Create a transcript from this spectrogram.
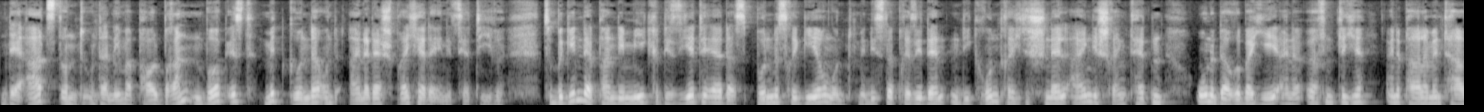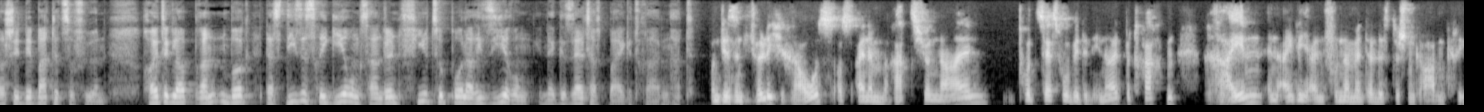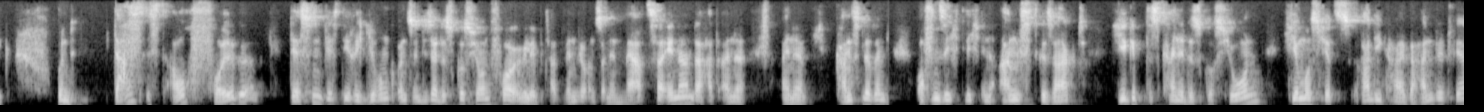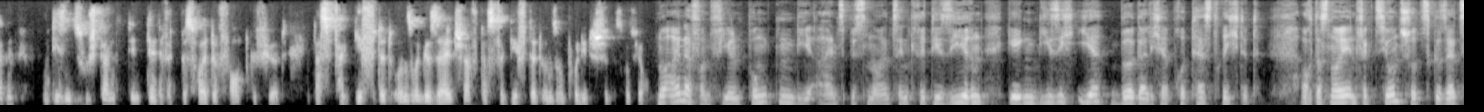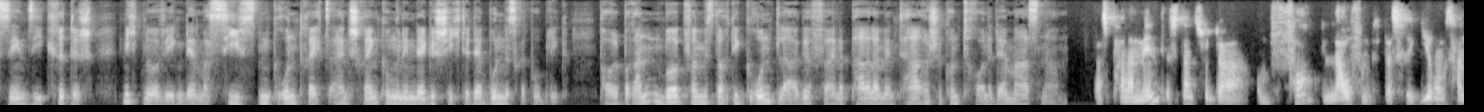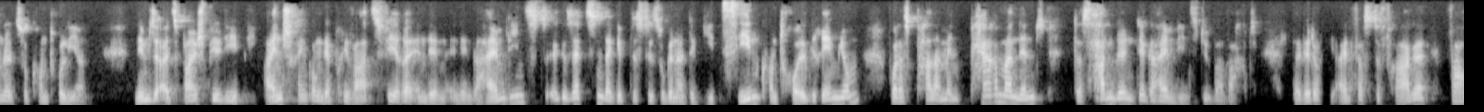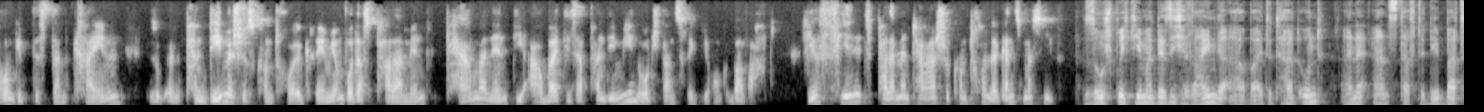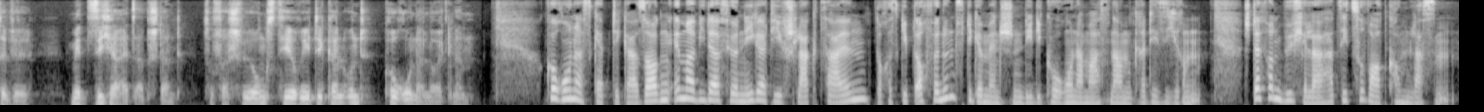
Der Arzt und Unternehmer Paul Brandenburg ist Mitgründer und einer der Sprecher der Initiative. Zu Beginn der Pandemie kritisierte er, dass Bundesregierung und Ministerpräsidenten die Grundrechte schnell eingeschränkt hätten, ohne darüber je eine öffentliche, eine parlamentarische Debatte zu führen. Heute glaubt Brandenburg, dass dieses Regierungshandeln viel zur Polarisierung in der Gesellschaft beigetragen hat. Und wir sind völlig raus aus einem rationalen Prozess, wo wir den Inhalt betrachten, rein in eigentlich einen fundamentalistischen Grabenkrieg. Und das ist auch Folge dessen, wie es die Regierung uns in dieser Diskussion vorgelebt hat. Wenn wir uns an den März erinnern, da hat eine, eine Kanzlerin offensichtlich in Angst gesagt, hier gibt es keine Diskussion. Hier muss jetzt radikal gehandelt werden. Und diesen Zustand, der wird bis heute fortgeführt. Das vergiftet unsere Gesellschaft, das vergiftet unsere politische Diskussion. Nur einer von vielen Punkten, die 1 bis 19 kritisieren, gegen die sich ihr bürgerlicher Protest richtet. Auch das neue Infektionsschutzgesetz sehen sie kritisch, nicht nur wegen der massivsten Grundrechtseinschränkungen in der Geschichte der Bundesrepublik. Paul Brandenburg vermisst auch die Grundlage für eine parlamentarische Kontrolle der Maßnahmen. Das Parlament ist dazu da, um fortlaufend das Regierungshandeln zu kontrollieren. Nehmen Sie als Beispiel die Einschränkung der Privatsphäre in den, in den Geheimdienstgesetzen. Da gibt es das sogenannte G10-Kontrollgremium, wo das Parlament permanent das Handeln der Geheimdienste überwacht. Da wäre doch die einfachste Frage, warum gibt es dann kein so ein pandemisches Kontrollgremium, wo das Parlament permanent die Arbeit dieser Pandemienotstandsregierung überwacht? Hier fehlt parlamentarische Kontrolle, ganz massiv. So spricht jemand, der sich reingearbeitet hat und eine ernsthafte Debatte will. Mit Sicherheitsabstand zu Verschwörungstheoretikern und Corona-Leugnern. Corona-Skeptiker sorgen immer wieder für Negativschlagzeilen, doch es gibt auch vernünftige Menschen, die die Corona-Maßnahmen kritisieren. Stefan Bücheler hat sie zu Wort kommen lassen.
